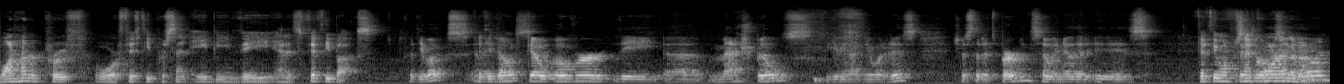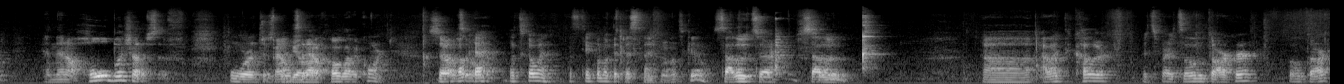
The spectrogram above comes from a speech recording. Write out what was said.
100 proof or 50% ABV, and it's 50 bucks. fifty bucks, and 50 they don't go over the uh, mash bills to give you an idea what it is. Just that it's bourbon, so we know that it is 51% 51% corn in the corn, and then a whole bunch of other stuff. Or just maybe a lot, out. whole lot of corn. So, Balance okay, let's go in. Let's take a look at this thing. Let's go. Salud, sir. Salud. Uh, I like the color. It's it's a little darker, a little dark,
